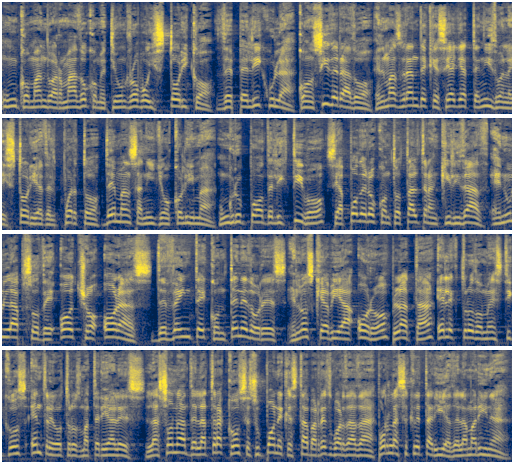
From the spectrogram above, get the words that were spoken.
Un comando armado cometió un robo histórico de película, considerado el más grande que se haya tenido en la historia del puerto de Manzanillo, Colima. Un grupo delictivo se apoderó con total tranquilidad en un lapso de 8 horas de 20 contenedores en los que había oro, plata, electrodomésticos, entre otros materiales. La zona del atraco se supone que estaba resguardada por la Secretaría de la Marina.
